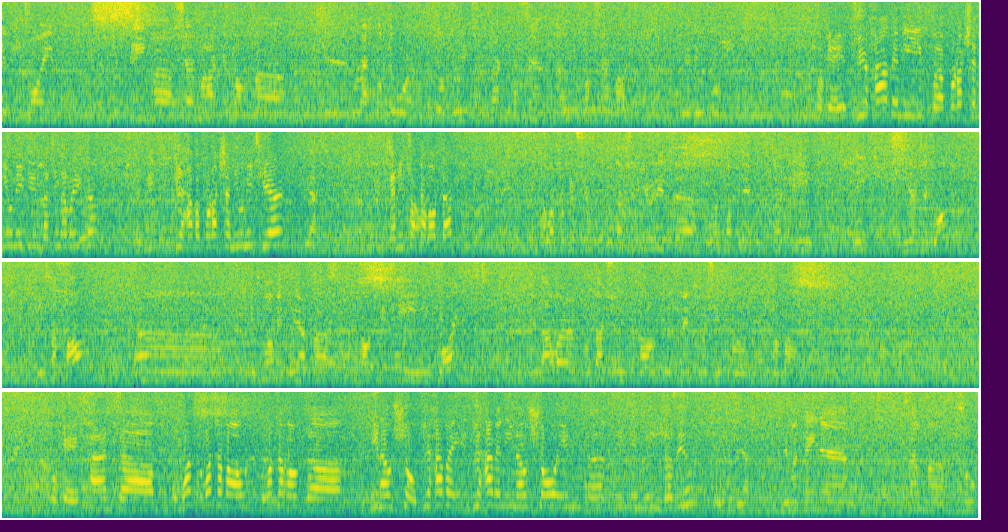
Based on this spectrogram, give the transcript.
is to join the same uh, share market of uh, uh, the rest of the world so to reach 30% uh, of share market within four years. Okay. Do you have any uh, production unit in Latin America? Do you have a production unit here? Yes. Can you talk about that? Our production production unit uh, was opened 38 years ago in São Paulo. Uh, at this moment we have uh, about 60 employees and our production is about uh, 20 machines per, per month. Per month. Okay. And uh, what what about what about the in-house show? Do you have a do you have an in-house show in uh, in, in, in Brazil? Yes. We maintain um, some uh, show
